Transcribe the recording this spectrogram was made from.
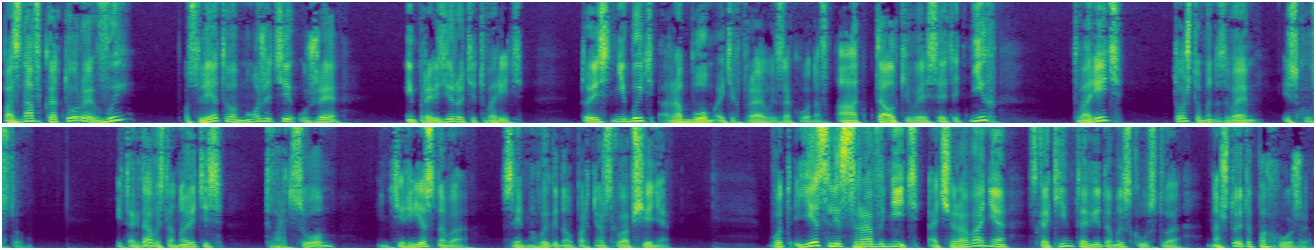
познав которые вы после этого можете уже импровизировать и творить. То есть не быть рабом этих правил и законов, а отталкиваясь от них, творить то, что мы называем искусством. И тогда вы становитесь творцом интересного, взаимовыгодного партнерского общения. Вот если сравнить очарование с каким-то видом искусства, на что это похоже?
